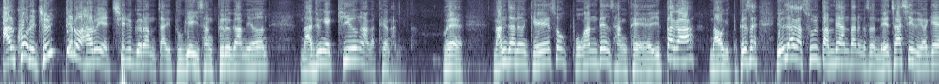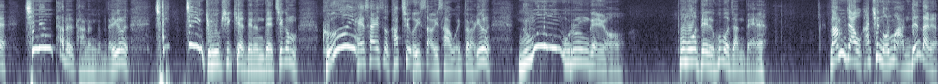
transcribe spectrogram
알코올을 절대로 하루에 7g짜리 두 개 이상 들어가면 나중에 기형아가 태어납니다. 왜? 남자는 계속 보관된 상태에 있다가 나오기 때문에. 그래서 여자가 술, 담배 한다는 것은 내 자식에게 치명타를 가는 겁니다. 이거는 철저히 교육시켜야 되는데 지금 거의 회사에서 같이 의사, 의사하고 있더라고요. 이거는 너무너무 모르는 거예요. 부모 될 후보자인데. 남자하고 같이 놀면 안 된다면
